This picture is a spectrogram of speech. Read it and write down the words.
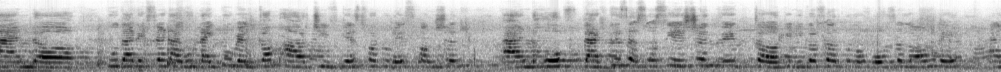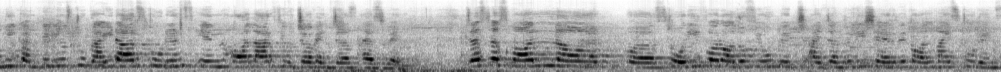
and uh, to that extent I would like to welcome our chief guest for today's function and hope that this association with uh, Kinikar goes a long way and he continues to guide our students in all our future ventures as well. Just a small uh, uh, story for all of you which I generally share with all my students.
